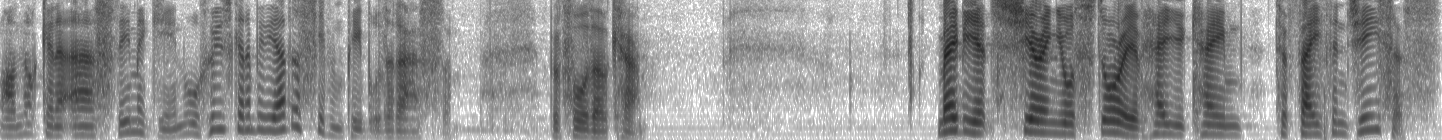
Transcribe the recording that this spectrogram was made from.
well, I'm not going to ask them again. Well, who's going to be the other seven people that ask them before they'll come? Maybe it's sharing your story of how you came to faith in Jesus.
